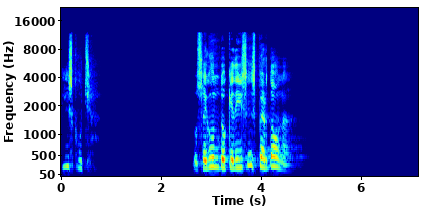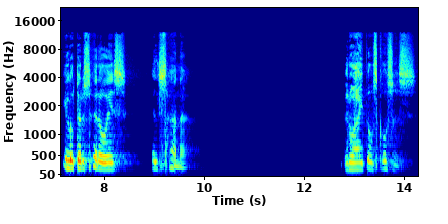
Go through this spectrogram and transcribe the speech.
Él escucha. Lo segundo que dice es perdona. Y lo tercero es Él sana. Pero hay dos cosas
